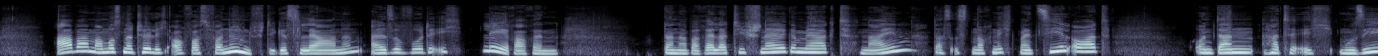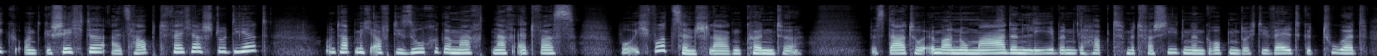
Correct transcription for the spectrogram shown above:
Aber man muss natürlich auch was Vernünftiges lernen, also wurde ich Lehrerin. Dann aber relativ schnell gemerkt, nein, das ist noch nicht mein Zielort. Und dann hatte ich Musik und Geschichte als Hauptfächer studiert und habe mich auf die Suche gemacht nach etwas, wo ich Wurzeln schlagen könnte. Bis dato immer Nomadenleben gehabt, mit verschiedenen Gruppen durch die Welt getourt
